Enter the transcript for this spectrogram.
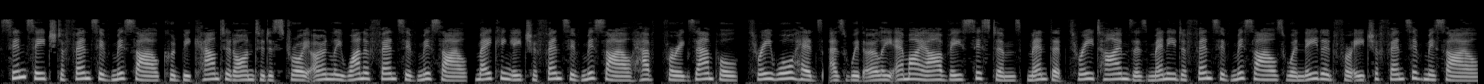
Since each defensive missile could be counted on to destroy only one offensive missile, making each offensive missile have, for example, three warheads as with early MIRV systems meant that three times as many defensive missiles were needed for each offensive missile.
